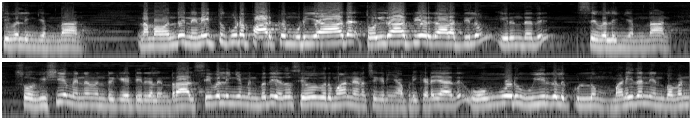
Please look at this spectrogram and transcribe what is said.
சிவலிங்கம் தான். நம்ம வந்து நினைத்து கூட பார்க்க முடியாத தொல்காப்பியர் காலத்திலும் இருந்தது சிவலிங்கம் தான். ஸோ விஷயம் என்னவென்று கேட்டீர்கள் என்றால் சிவலிங்கம் என்பது ஏதோ சிவபெருமான் நினச்சிக்கிறீங்க. அப்படி கிடையாது. ஒவ்வொரு உயிர்களுக்குள்ளும் மனிதன் என்பவன்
